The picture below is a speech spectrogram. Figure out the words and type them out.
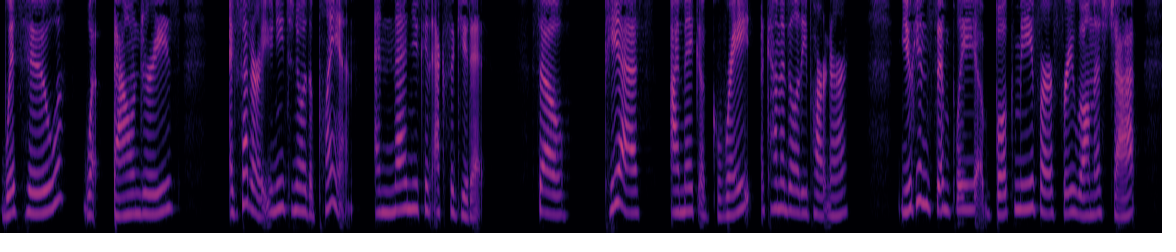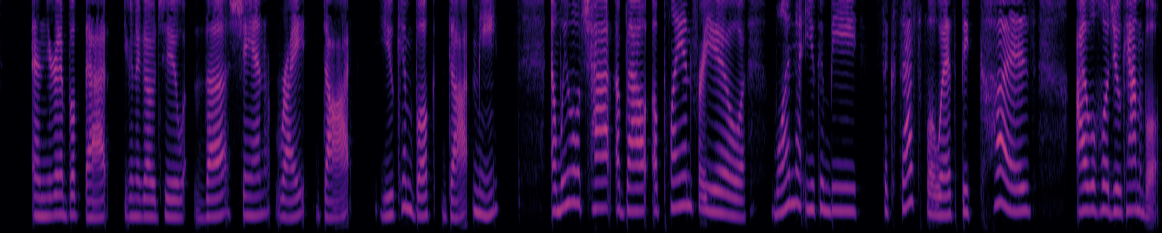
with who, what boundaries, etc. You need to know the plan and then you can execute it. So, P.S. I make a great accountability partner. You can simply book me for a free wellness chat and you're going to book that. You're going to go to the you can book dot me and we will chat about a plan for you, one that you can be successful with because I will hold you accountable.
